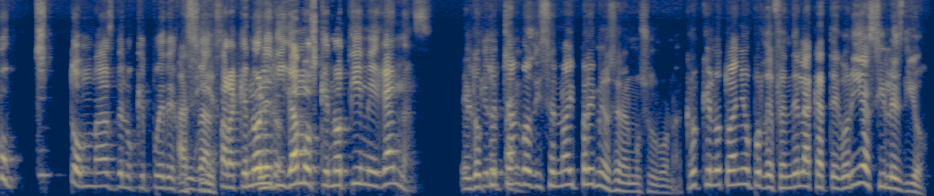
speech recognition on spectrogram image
poquito más de lo que puede jugar, para que no le El digamos que no tiene ganas. El ¿Qué le doctor Chango dice no hay premios en el Musuruna. Creo que el otro año por defender la categoría sí les dio,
